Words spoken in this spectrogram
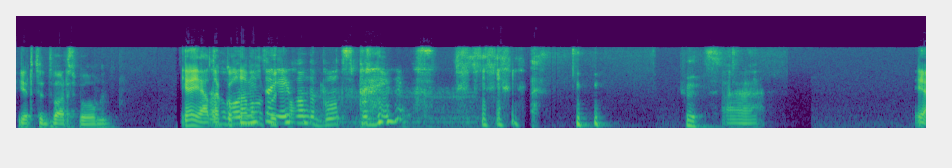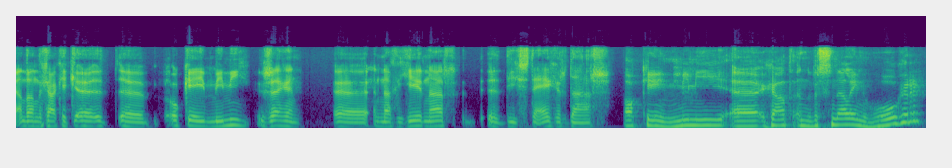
hier te dwarsbomen. Ja, ja, Dan dat komt allemaal niet dat goed. jij man. van de boot springt. Goed. Eh, ja, en dan ga ik, eh, eh, oké, Mimi zeggen. Eh, navigeer naar die steiger daar. Oké, Mimi eh, gaat een versnelling hoger.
